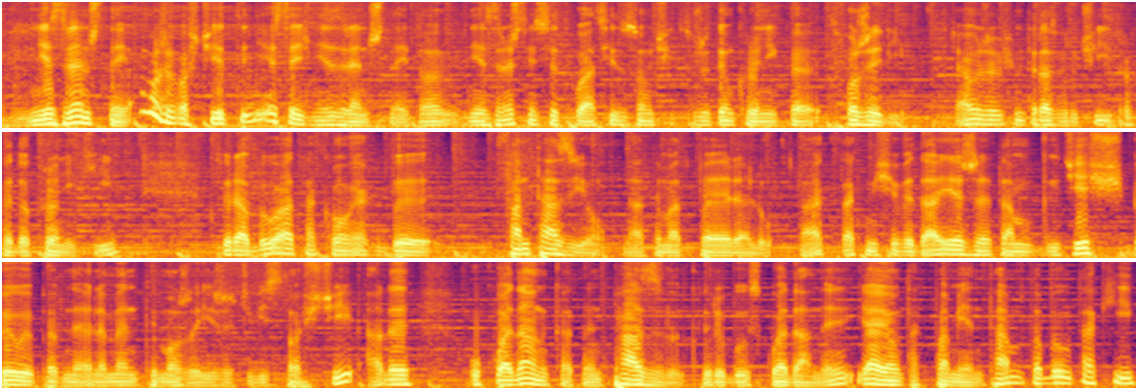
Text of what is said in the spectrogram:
w niezręcznej, a może właściwie ty nie jesteś w niezręcznej, to w niezręcznej sytuacji to są ci, którzy tę kronikę tworzyli. Chciałbym, żebyśmy teraz wrócili trochę do kroniki, która była taką jakby fantazją na temat PRL-u. Tak? tak mi się wydaje, że tam gdzieś były pewne elementy może i rzeczywistości, ale układanka, ten puzzle, który był składany, ja ją tak pamiętam, to był taki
